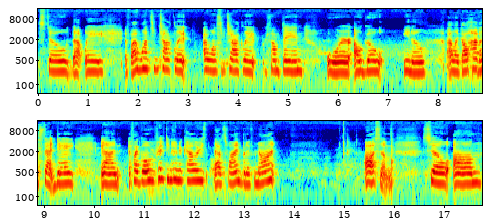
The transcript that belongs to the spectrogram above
so that way, if I want some chocolate, I want some chocolate or something, or I'll go, you know, I like I'll have a set day, and if I go over 1500 calories, that's fine, but if not, awesome. So, um,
